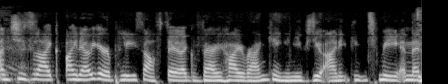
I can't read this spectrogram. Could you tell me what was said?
and she's like I know you're a police officer like very high ranking and you could do anything to me and then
